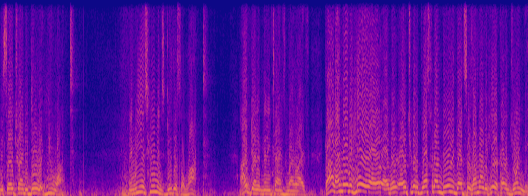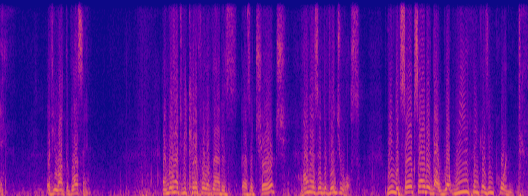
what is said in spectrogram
Instead of trying to do what you want. And we as humans do this a lot. I've done it many times in my life. God, I'm over here. Uh, uh aren't you going to bless what I'm doing? And God says, I'm over here. Come and join me if you want the blessing. And we have to be careful of that as, as a church and as individuals. We can get so excited about what we think is important.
